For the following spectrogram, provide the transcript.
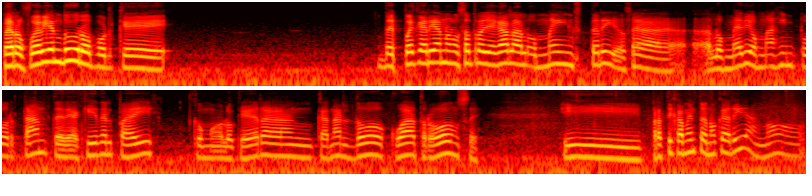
pero fue bien duro porque después queríamos nosotros llegar a los mainstream, o sea, a los medios más importantes de aquí del país, como lo que eran Canal 2, 4, 11 y prácticamente no querían, no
